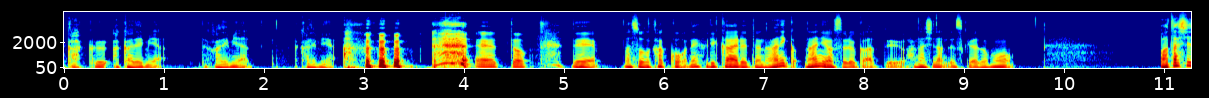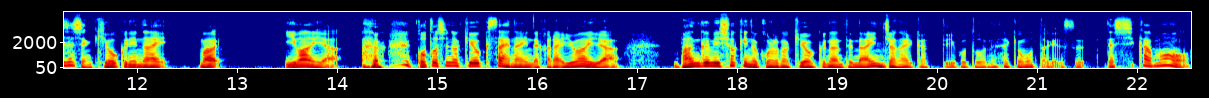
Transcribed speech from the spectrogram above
学アカデミア。アカデミア。アカデミア。えっとで、まあ、その過去をね振り返るというのは何か何をするかという話なんですけれども私自身記憶にない。まあ言わんや。今年の記憶さえないんだから言わんや。番組初期の頃の記憶なんてないんじゃないかっていうことをね最近思ったわけです。でしかも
